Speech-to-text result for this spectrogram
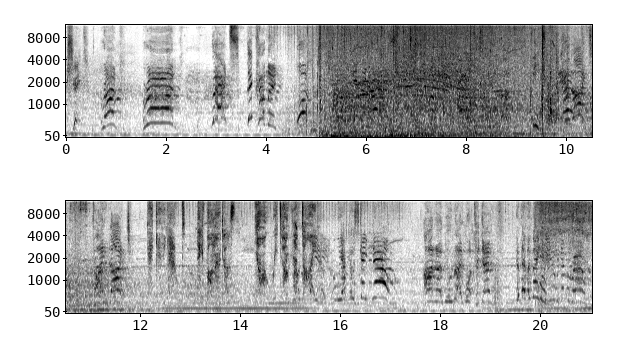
Shit! Run! Run! Rats! They're coming! What? Light! Find light! They're getting out. They followed us. No, we don't have time. We have to escape now! Arnaud will know what to do! He'll never make it! He was never around!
